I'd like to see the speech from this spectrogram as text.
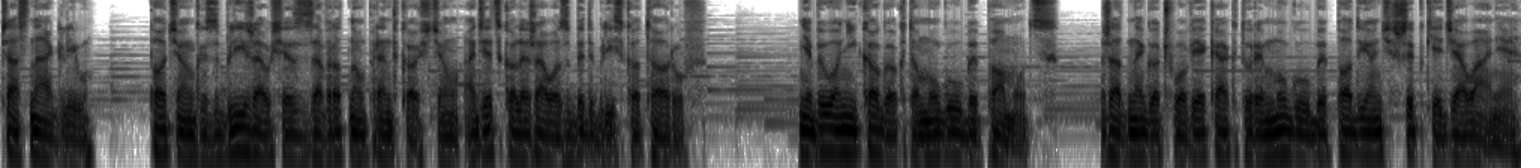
Czas naglił. Pociąg zbliżał się z zawrotną prędkością, a dziecko leżało zbyt blisko torów. Nie było nikogo, kto mógłby pomóc, żadnego człowieka, który mógłby podjąć szybkie działanie.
